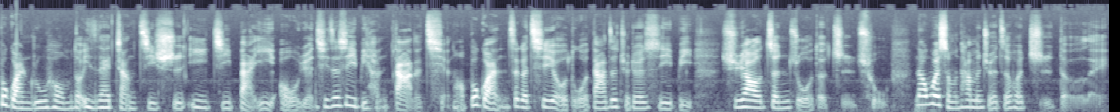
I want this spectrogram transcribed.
不管如何，我们都一直在讲几十亿、几百亿欧元，其实这是一笔很大的钱哦。不管这个企业有多大，这绝对是一笔需要斟酌的支出。那为什么他们觉得这会值得嘞？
